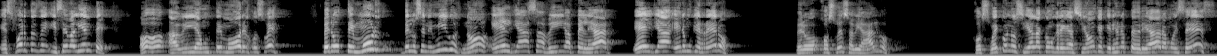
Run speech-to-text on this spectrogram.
esfuérzate y sé valiente. Oh, había un temor en Josué. Pero temor de los enemigos, no, él ya sabía pelear, él ya era un guerrero. Pero Josué sabía algo. Josué conocía a la congregación que querían apedrear a Moisés.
